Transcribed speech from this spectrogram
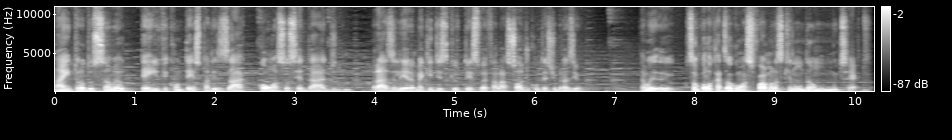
Na introdução, eu tenho que contextualizar com a sociedade brasileira. Mas quem disse que o texto vai falar só de contexto de Brasil? Então, são colocadas algumas fórmulas que não dão muito certo.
